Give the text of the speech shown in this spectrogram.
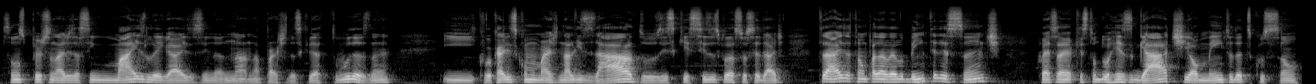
são os personagens assim mais legais assim na, na parte das criaturas, né? E colocar eles como marginalizados, esquecidos pela sociedade, traz até um paralelo bem interessante com essa questão do resgate e aumento da discussão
